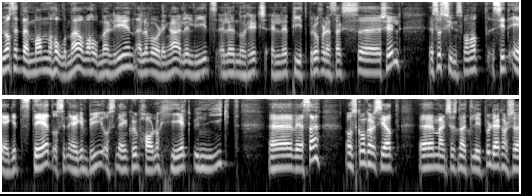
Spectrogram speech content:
uansett hvem man holder med, om man holder med Lyn eller Vålinga eller Leeds eller Norwich eller Peterborough for den slags uh, skyld, eh, så syns man at sitt eget sted og sin egen by og sin egen klubb har noe helt unikt eh, ved seg. Og så kan man kanskje si at eh, Manchester United Liverpool det er kanskje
